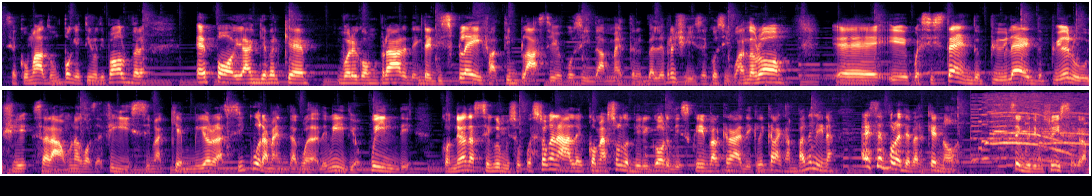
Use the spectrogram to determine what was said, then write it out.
si è accumulato un pochettino di polvere e poi anche perché vorrei comprare dei, dei, display fatti in plastica così da mettere belle precise così quando avrò eh, questi stand più i led più le luci sarà una cosa fighissima che migliorerà sicuramente la qualità dei video. Quindi continuate a seguirmi su questo canale come al solito vi ricordo di iscrivervi al canale di cliccare la campanellina e se volete perché no seguitemi su Instagram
